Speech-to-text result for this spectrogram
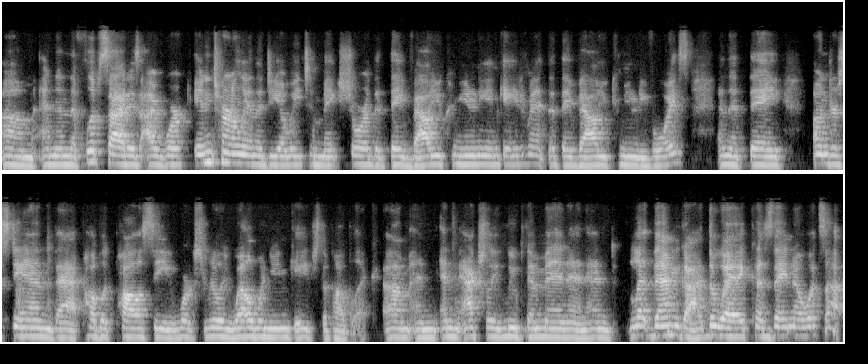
Um, and then the flip side is I work internally in the DOE to make sure that they value community engagement, that they value community voice, and that they understand that public policy works really well when you engage the public um, and, and actually loop them in and, and let them guide the way because they know what's up.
